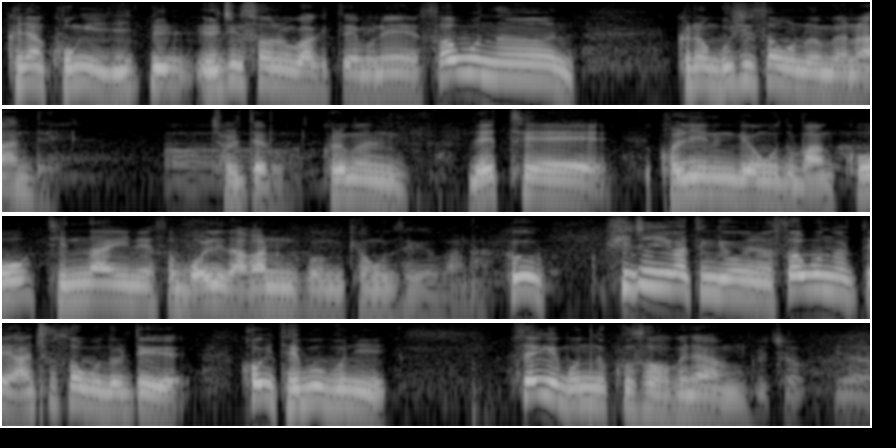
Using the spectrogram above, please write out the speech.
그냥 공이 일- 일직선으로 가기 때문에 서브는 그런 무시성으로 넣으면 안 돼. 아, 절대로. 그러면 네트에 걸리는 경우도 많고 뒷라인에서 멀리 나가는 건- 경우도 되게 많아. 그 휘진이 같은 경우에는 서브 넣을 때 안축 서브 넣을 때 거의 대부분이 세게 못 넣고서 그냥 그렇죠. 그냥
